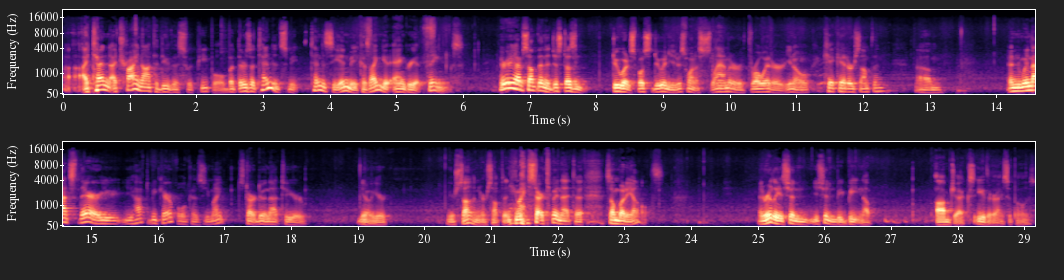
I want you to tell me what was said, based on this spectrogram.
I tend, I try not to do this with people, but there's a tendency, tendency in me because I can get angry at things. Here you have something that just doesn't do what it's supposed to do, and you just want to slam it or throw it or you know kick it or something. Um, and when that's there, you, you have to be careful because you might start doing that to your, you know, your your son or something. You might start doing that to somebody else. And really, it shouldn't you shouldn't be beating up objects either, I suppose.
